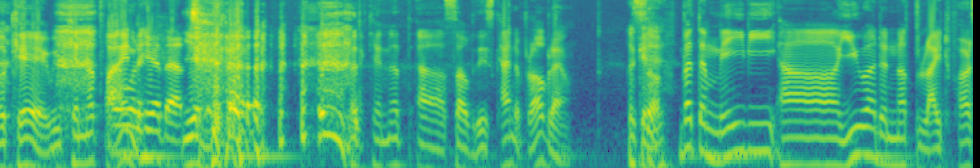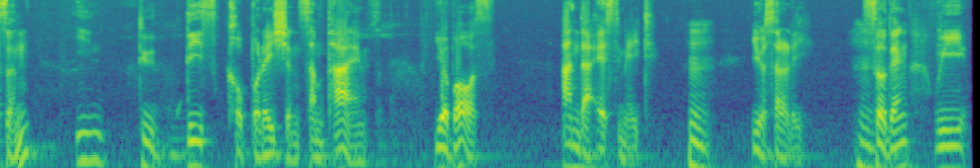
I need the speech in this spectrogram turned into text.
okay, we cannot find. I wanna hear that. Yeah, but cannot uh, solve this kind of problem. Okay. So, but uh, maybe uh, you are the not right person into this corporation. Sometimes your boss underestimate your salary. So then we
